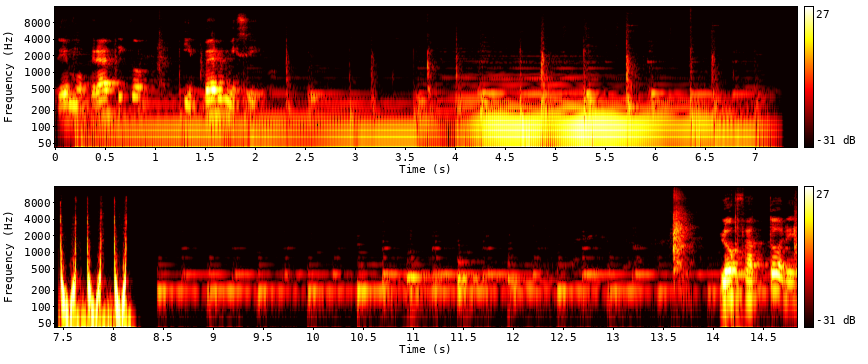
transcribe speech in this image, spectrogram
democrático y permisivo. Los factores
